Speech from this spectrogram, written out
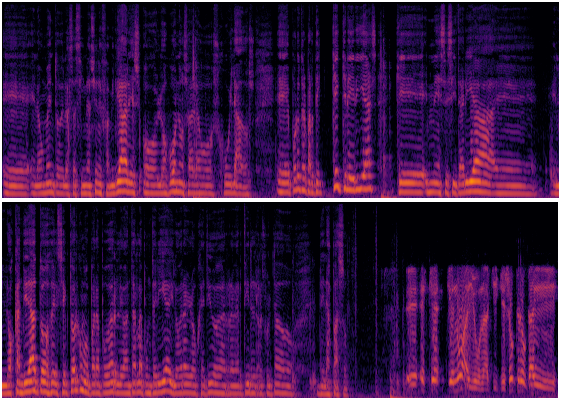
eh, el aumento de las asignaciones familiares o los bonos a los jubilados. Eh, por otra parte, ¿qué creerías que necesitaría los candidatos del sector como para poder levantar la puntería y lograr el objetivo de revertir el resultado de las PASO? Eh, es que, que no hay una aquí, que yo creo que hay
